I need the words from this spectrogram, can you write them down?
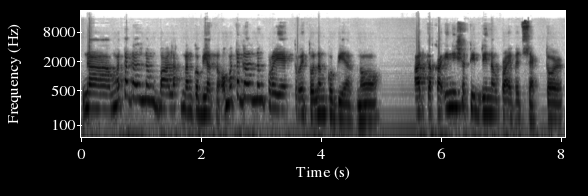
na matagal ng balak ng gobyerno o matagal ng proyekto ito ng gobyerno at kaka-initiative din ng private sector.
